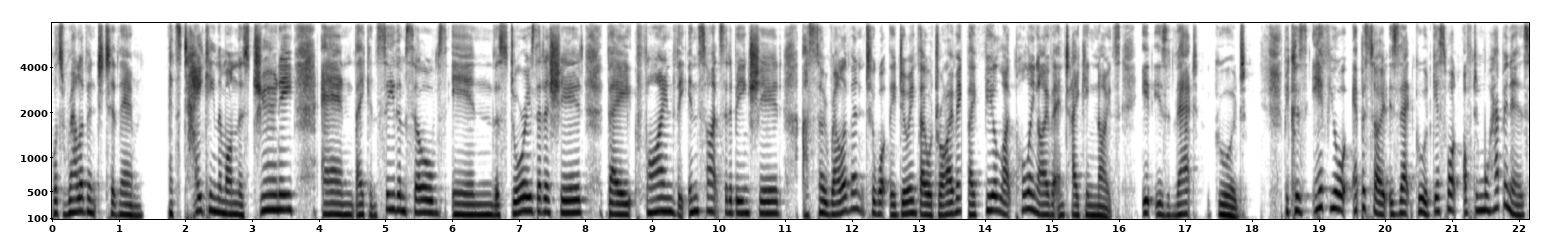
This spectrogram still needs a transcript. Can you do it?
what's relevant to them. It's taking them on this journey and they can see themselves in the stories that are shared. They find the insights that are being shared are so relevant to what they're doing. They were driving. They feel like pulling over and taking notes. It is that good. Because if your episode is that good, guess what often will happen is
